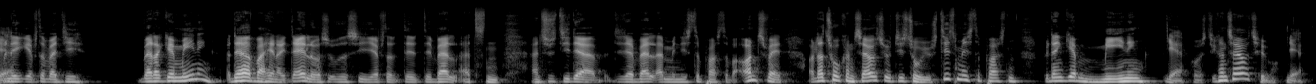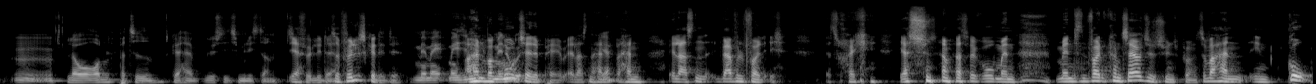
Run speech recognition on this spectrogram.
yeah. men ikke efter, hvad de hvad der giver mening. Og det her var Henrik Dahl også ude at sige efter det, det valg, at sådan, han synes, de der, de der valg af ministerposter var åndssvagt. Og der tog konservative, de tog justitsministerposten, for den giver mening Ja, hos de konservative. ja. Mm. Lov- og ordenspartiet skal have justitsministeren. Ja, Selvfølgelig der. Selvfølgelig skal det det. Men, man, man, Og han var men god nu, til det, Pape. Eller sådan, han, Ja. han, eller sådan, i hvert fald for et, jeg tror ikke, jeg synes, han var så god, men, men sådan for et konservativt synspunkt, så var han en god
